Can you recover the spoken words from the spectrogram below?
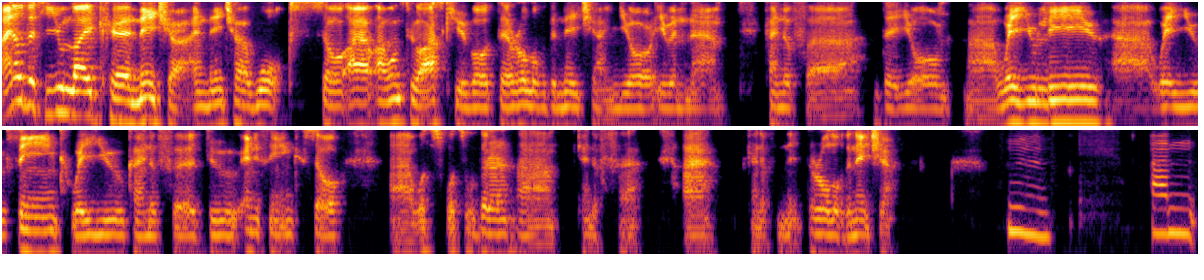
I know that you like nature and nature walks, so I, I want to ask you about the role of the nature in your even um, kind of the your way you live, way you think, way you kind of do anything. So, what's what's other um, kind of kind of the role of the nature? Mm. Um,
